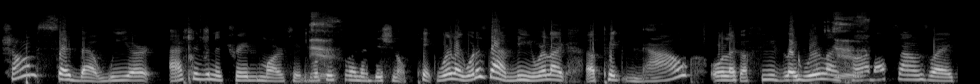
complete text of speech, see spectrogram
Shams said that we are active in the trade market, looking for an additional pick. We're like, what does that mean? We're like a pick now or like a few? Like we're like, huh? That sounds like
